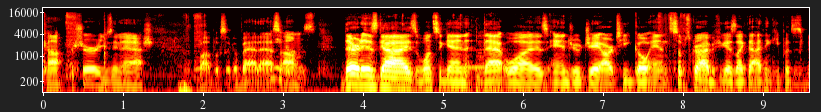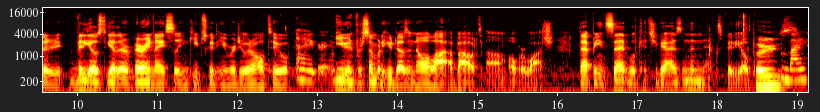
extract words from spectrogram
comp for sure. Using Ashe, Bob looks like a badass. Um, there it is, guys. Once again, that was Andrew JRT. Go and subscribe if you guys like that. I think he puts his vid- videos together very nicely and keeps good humor to it all too. I agree. Even for somebody who doesn't know a lot about um, Overwatch. That being said, we'll catch you guys in the next video. Peace. Bye.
